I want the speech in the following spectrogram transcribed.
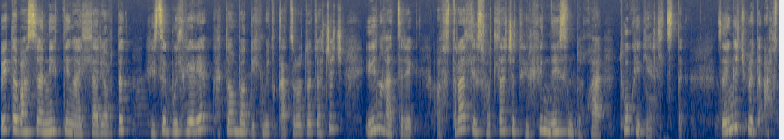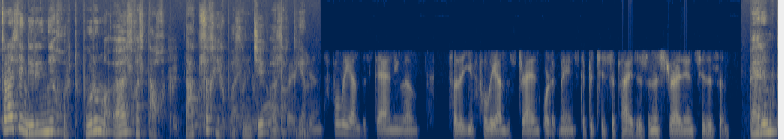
Бид бас нийтийн аяллаар явдаг хэсэг бүлгээрээ Катомба гэх мэт газруудад очиж энэ газрыг Австралийг судлаачид хэрхэн нээсэн тухай түүхийг ярилцдаг. За ингэж бид Австралийн иргэний хувьд бүрэн ойлголт авах, дадлах хийх боломжийг олгодог юм so that you fully understand what it means to participate as an Australian citizen. Баримт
